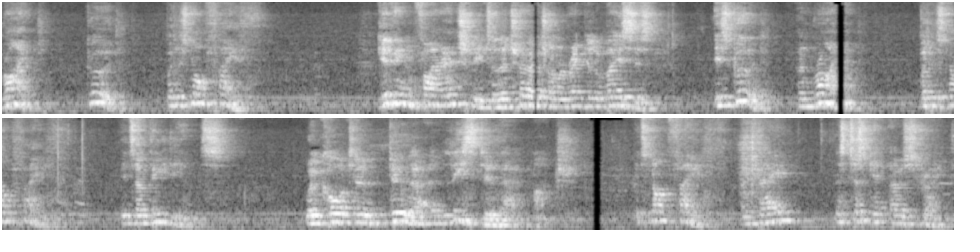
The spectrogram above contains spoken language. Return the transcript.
Right. Good. But it's not faith. Giving financially to the church on a regular basis is good and right. But it's not faith. It's obedience. We're called to do that, at least do that much. It's not faith. Okay? Let's just get those straight.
